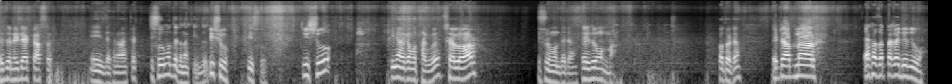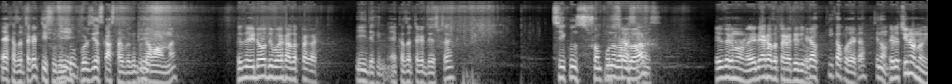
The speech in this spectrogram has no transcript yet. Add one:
এই দেন এটা একটা আছে। এই দেখেন আর একটা টিস্যুর মধ্যে এটা নাকি? টিস্যু। টিস্যু। টিস্যু। কিনার কাপড় থাকবে? সালোয়ার। টিস্যুর মধ্যে এটা? এই যেমন না কত এটা? এটা আপনার এক হাজার টাকায় দিয়ে দিব। এক হাজার টাকার টিস্যু কিন্তু গর্জিয়াস কাজ থাকবে কিন্তু। জামা নয় এই যে এটাও দিব এক হাজার টাকায়। এই দেখেন এক হাজার টাকার ড্রেসটা। সিকুয়েন্স সম্পূর্ণ জামা সালোয়ার। এই দেখেন এটা এক হাজার টাকায় দিয়ে দিব। এটা কি কাপড় এটা? চিনন? এটা চিনো নই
